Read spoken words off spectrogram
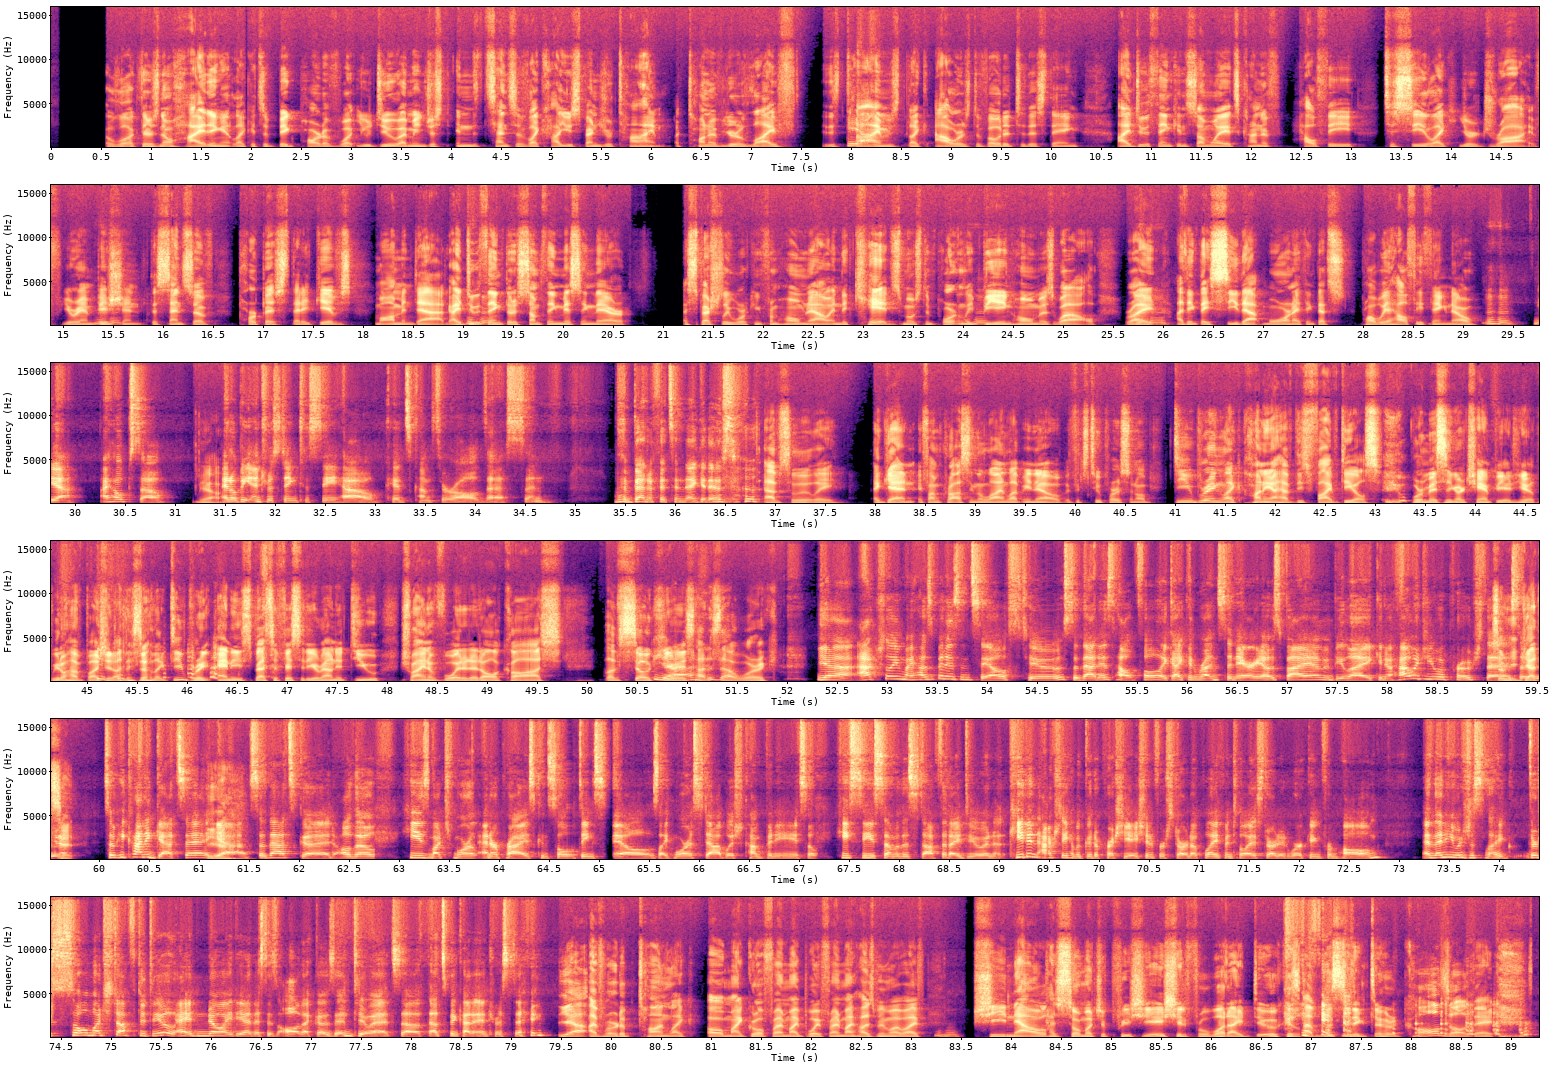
Oh, look, there's no hiding it. Like it's a big part of what you do. I mean, just in the sense of like how you spend your time, a ton of your life is times, yeah. like hours devoted to this thing. I do think in some way it's kind of healthy to see like your drive, your mm-hmm. ambition, mm-hmm. the sense of purpose that it gives mom and dad. I do mm-hmm. think there's something missing there, especially working from home now and the kids, most importantly, mm-hmm. being home as well, right? Mm-hmm. I think they see that more. And I think that's probably a healthy thing, no? Mm-hmm. Yeah. I hope so. Yeah. It'll be interesting to see how kids come through all of this and the benefits and negatives. Absolutely. Again, if I'm crossing the line, let me know if it's too personal. Do you bring like, honey, I have these five deals. We're missing our champion here. We don't have budget on this. So like, do you bring any specificity around it? Do you try and avoid it at all costs? I'm so curious. Yeah. How does that work? Yeah, actually, my husband is in sales too. So that is helpful. Like, I can run scenarios by him and be like, you know, how would you approach this? So he gets you know, it. So he kind of gets it. Yeah. yeah. So that's good. Although he's much more enterprise consulting sales, like more established company. So he sees some of the stuff that I do. And he didn't actually have a good appreciation for startup life until I started working from home. And then he was just like, there's so much stuff to do. I had no idea this is all that goes into it. So that's been kind of interesting. Yeah, I've heard a ton like, oh, my girlfriend, my boyfriend, my husband, my wife, mm-hmm. she now has so much appreciation for what I do because I'm listening to her calls all day.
